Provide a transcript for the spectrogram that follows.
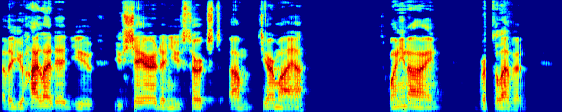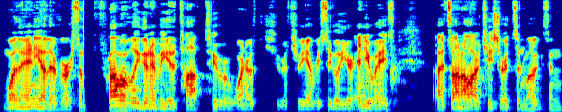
whether you highlighted, you, you shared, and you searched um, Jeremiah 29, verse 11, more than any other verse. It's probably going to be the top two or one or two or three every single year anyways. Uh, it's on all our t-shirts and mugs, and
